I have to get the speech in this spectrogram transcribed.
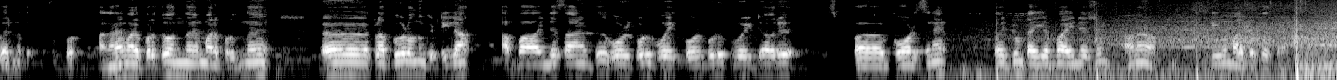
വരുന്നത്. അങ്ങനെ മലപ്പുറത്ത് വന്ന് മലപ്പുറത്ത് നിന്ന് ക്ലബുകളൊന്നും കിട്ടിയില്ല. അപ്പൊ അതിന്റെ സ്ഥാനത്ത് കോഴിക്കോട് പോയി. കോഴിക്കോട് പോയിട്ട് അവർ കോഡ്സിനെ ഏറ്റവും ടൈപ്പ് ആയതിനു ശേഷം ആണ് ടീം മലപ്പുറത്ത് എത്തുന്നത്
